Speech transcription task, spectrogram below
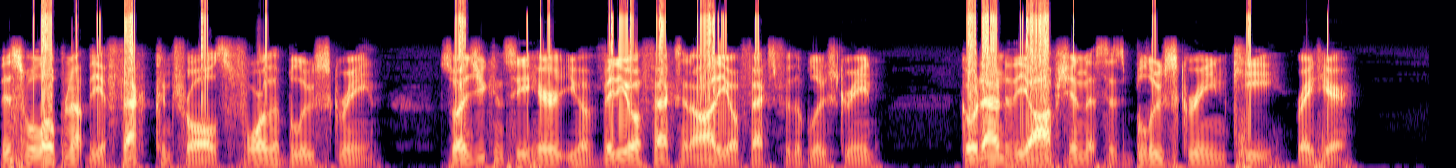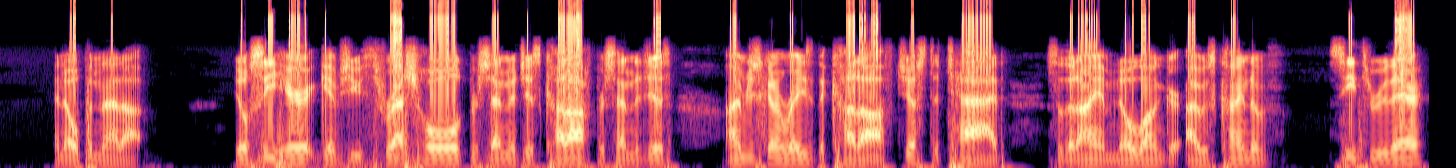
This will open up the effect controls for the blue screen. So as you can see here, you have video effects and audio effects for the blue screen go down to the option that says blue screen key right here and open that up. You'll see here it gives you threshold percentages, cutoff percentages. I'm just going to raise the cutoff just a tad so that I am no longer, I was kind of see-through there,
